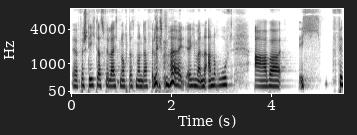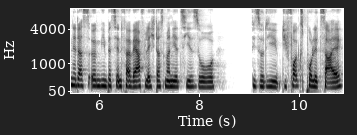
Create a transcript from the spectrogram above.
äh, verstehe ich das vielleicht noch, dass man da vielleicht mal jemanden anruft. Aber ich finde das irgendwie ein bisschen verwerflich, dass man jetzt hier so, wie so die, die Volkspolizei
